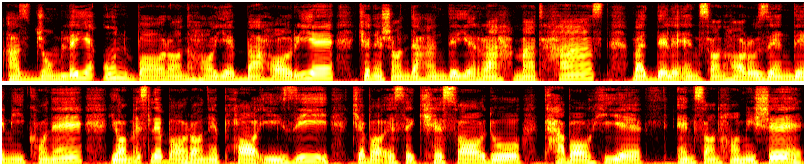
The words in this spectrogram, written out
از جمله اون بارانهای بهاریه که نشان دهنده رحمت هست و دل انسانها رو زنده می‌کنه یا مثل باران پاییزی که باعث کساد و تباهی انسان ها میشه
